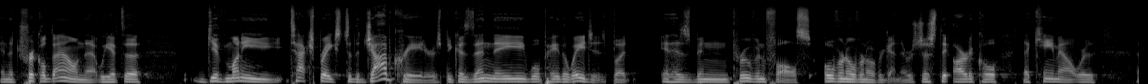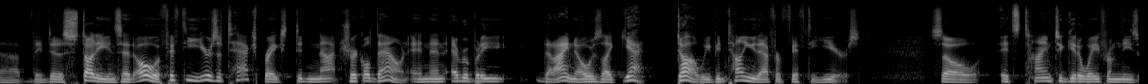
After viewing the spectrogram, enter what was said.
and the trickle down that we have to give money tax breaks to the job creators because then they will pay the wages. But it has been proven false over and over and over again. There was just the article that came out where uh, they did a study and said oh 50 years of tax breaks did not trickle down. And then everybody that i know is like yeah duh we've been telling you that for 50 years. So it's time to get away from these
